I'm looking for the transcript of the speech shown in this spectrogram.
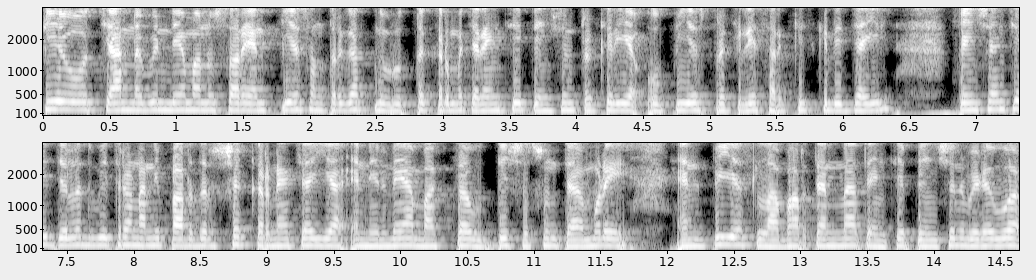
पी ओच्या नवीन नियमानुसार एन पी एस अंतर्गत निवृत्त कर्मचाऱ्यांची पेन्शन प्रक्रिया ओ पी एस प्रक्रियेसारखीच केली जाईल. पेन्शनचे जलद वितरण आणि पारदर्शक करण्याच्या या निर्णयामागचा उद्देश असून त्यामुळे एन पी एस लाभार्थ्यांना त्यांचे पेन्शन वेळेवर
